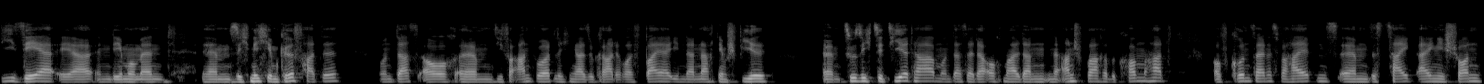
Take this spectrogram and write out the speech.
wie sehr er in dem Moment ähm, sich nicht im Griff hatte und dass auch ähm, die Verantwortlichen, also gerade Rolf Bayer, ihn dann nach dem Spiel ähm, zu sich zitiert haben und dass er da auch mal dann eine Ansprache bekommen hat aufgrund seines Verhaltens. Ähm, das zeigt eigentlich schon,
